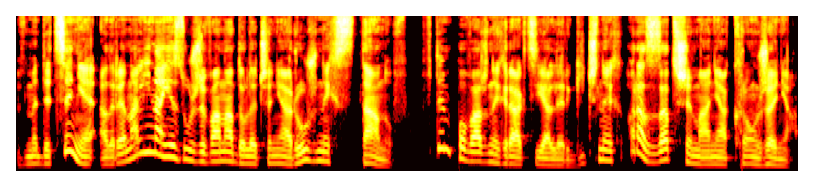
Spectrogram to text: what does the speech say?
W medycynie adrenalina jest używana do leczenia różnych stanów, w tym poważnych reakcji alergicznych oraz zatrzymania krążenia.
